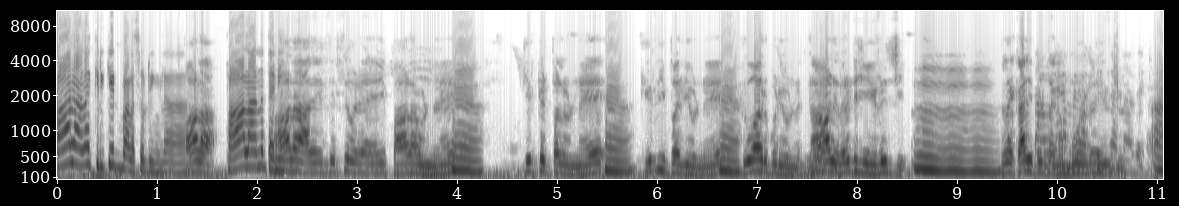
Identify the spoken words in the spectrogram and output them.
பாலானா கிரிக்கெட் பாலை சொல்றீங்களா? பாலா. பாலான்னு தனி. பாலா அதை எடுத்து ஒரு பாலா ஆ, கிரிக்கெட் பால் ஆ. கிருதி பாதி ஒன்று துவாறுபடி ஒன்று நாலு வெரைட்டி இருந்துச்சு. எல்லாம் காலி பண்ணிட்டாங்க மூணு ஆ.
